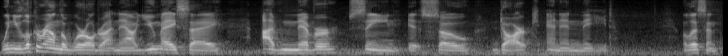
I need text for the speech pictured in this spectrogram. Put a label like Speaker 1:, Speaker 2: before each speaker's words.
Speaker 1: When you look around the world right now, you may say, I've never seen it so dark and in need. Well, listen,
